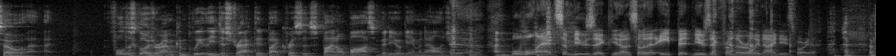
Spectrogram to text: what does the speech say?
So, uh, full disclosure, I'm completely distracted by Chris's final boss video game analogy. I'm, I'm, well, we'll add some music, you know, some of that 8-bit music from the early 90s for you. I'm,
